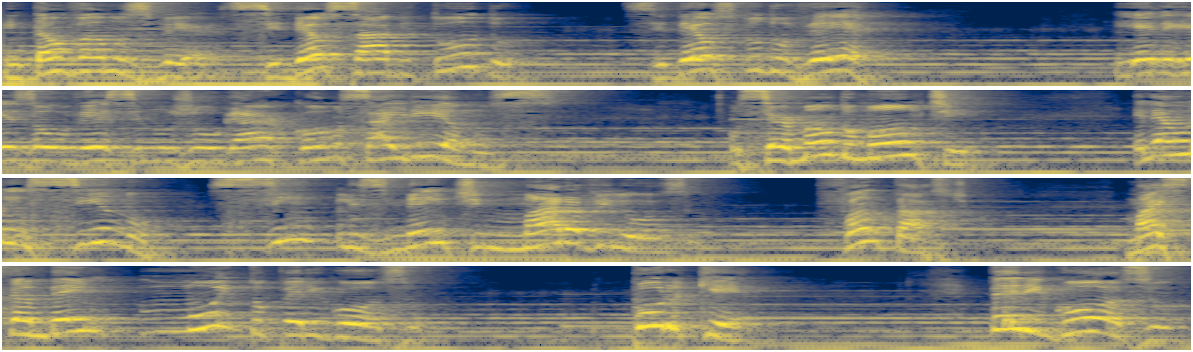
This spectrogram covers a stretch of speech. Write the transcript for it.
Então vamos ver. Se Deus sabe tudo, se Deus tudo vê, e ele resolvesse nos julgar, como sairíamos? O Sermão do Monte, ele é um ensino simplesmente maravilhoso, fantástico, mas também muito perigoso por quê? Perigoso,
